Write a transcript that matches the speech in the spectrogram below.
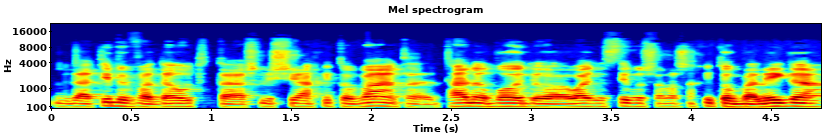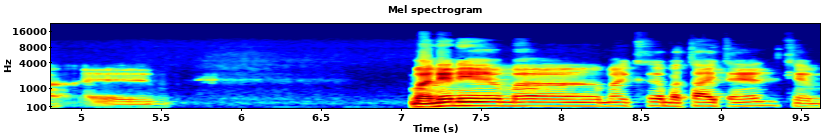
לדעתי בוודאות את השלישייה הכי טובה, טיילר בויד הוא ה wide receiver שלוש הכי טוב בליגה, מעניין יהיה מה, מה יקרה ב tight end, כי הם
